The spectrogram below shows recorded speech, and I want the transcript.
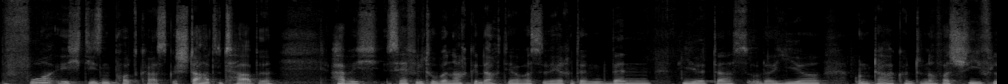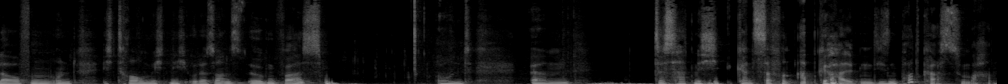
bevor ich diesen Podcast gestartet habe, habe ich sehr viel drüber nachgedacht. Ja, was wäre denn, wenn hier das oder hier und da könnte noch was schief laufen und ich traue mich nicht oder sonst irgendwas. Und ähm, das hat mich ganz davon abgehalten, diesen Podcast zu machen.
